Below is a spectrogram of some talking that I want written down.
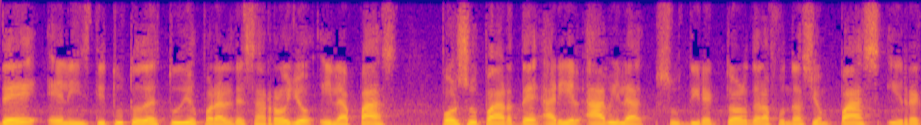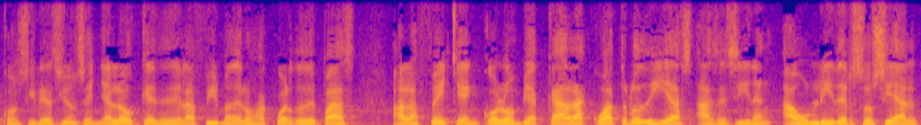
del Instituto de Estudios para el Desarrollo y la Paz. Por su parte, Ariel Ávila, subdirector de la Fundación Paz y Reconciliación, señaló que desde la firma de los acuerdos de paz a la fecha en Colombia, cada cuatro días asesinan a un líder social.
